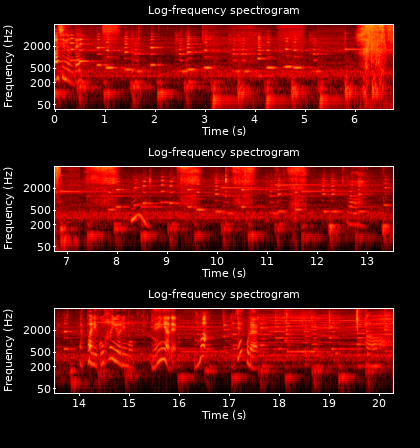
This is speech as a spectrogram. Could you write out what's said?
맛있는데? 음. 와, やっぱりご飯よりも麺やで。うまっ。でこれ。あー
